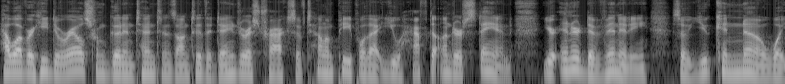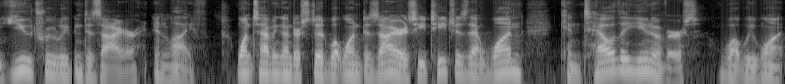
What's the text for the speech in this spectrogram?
However, he derails from good intentions onto the dangerous tracks of telling people that you have to understand your inner divinity so you can know what you truly desire in life. Once having understood what one desires, he teaches that one can tell the universe what we want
